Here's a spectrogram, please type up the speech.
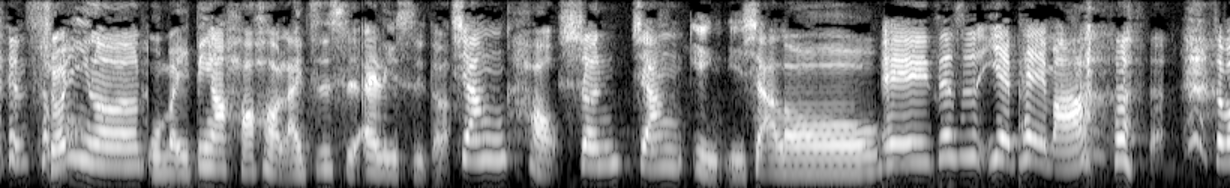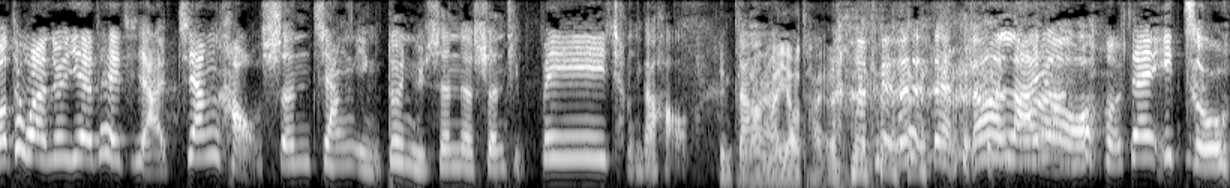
所以呢，我们一定要好好来支持 Alice 的姜好生姜饮一下喽！哎，这是叶配吗？怎么突然就叶配起来？姜好生姜饮对女生的身体非常的好。变普拉卖药台了。对对对，当然来哦！现在一组，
